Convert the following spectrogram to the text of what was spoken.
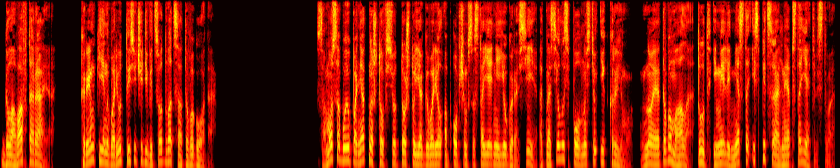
Глава вторая. Крым к январю 1920 года. Само собой понятно, что все то, что я говорил об общем состоянии Юга России, относилось полностью и к Крыму. Но этого мало. Тут имели место и специальные обстоятельства.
